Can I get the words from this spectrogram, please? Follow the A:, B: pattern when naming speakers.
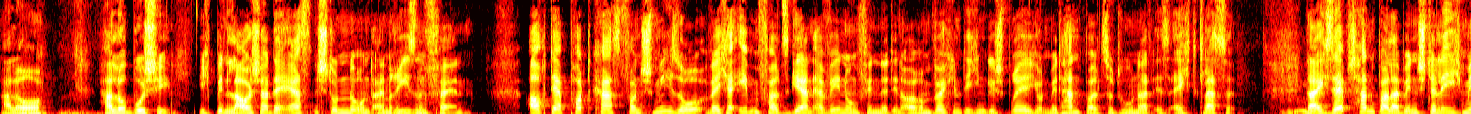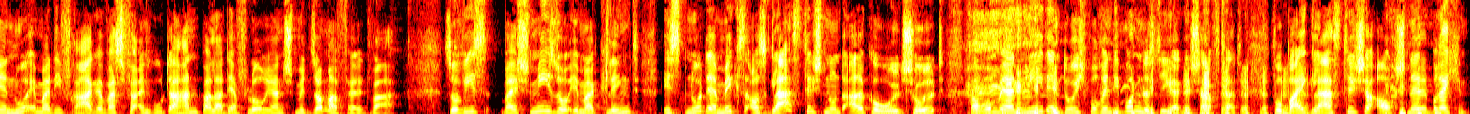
A: Hallo.
B: Hallo Buschi, ich bin Lauscher der ersten Stunde und ein Riesenfan. Auch der Podcast von Schmiso, welcher ebenfalls gern Erwähnung findet in eurem wöchentlichen Gespräch und mit Handball zu tun hat, ist echt klasse. Da ich selbst Handballer bin, stelle ich mir nur immer die Frage, was für ein guter Handballer der Florian Schmidt-Sommerfeld war. So wie es bei Schmiso immer klingt, ist nur der Mix aus Glastischen und Alkohol schuld, warum er nie den Durchbruch in die Bundesliga geschafft hat. Wobei Glastische auch schnell brechen.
